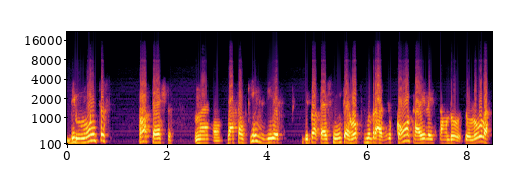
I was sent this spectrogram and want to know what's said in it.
de muitos protestos. Né? Já são 15 dias de protestos ininterruptos no Brasil contra a eleição do, do Lula.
